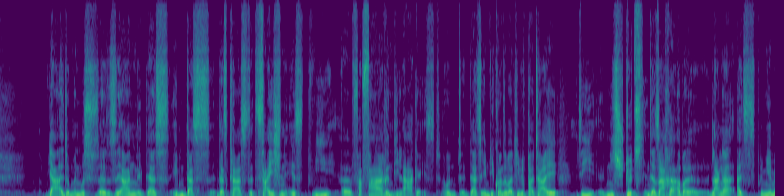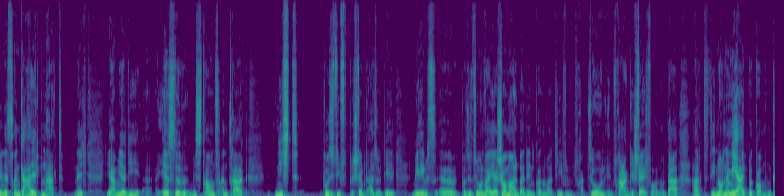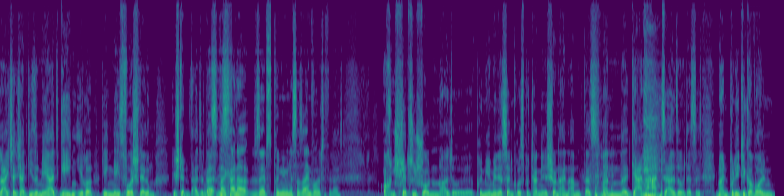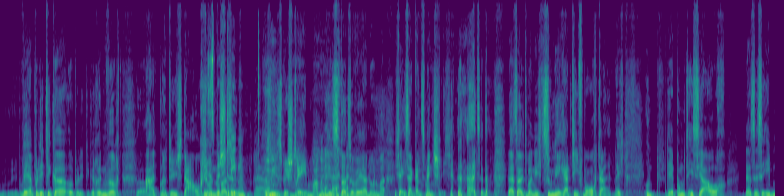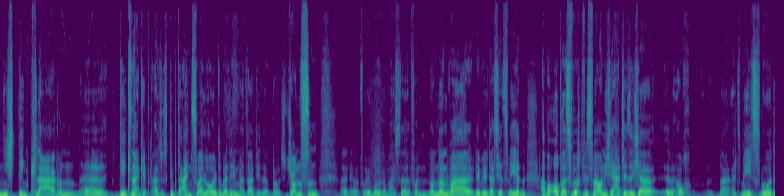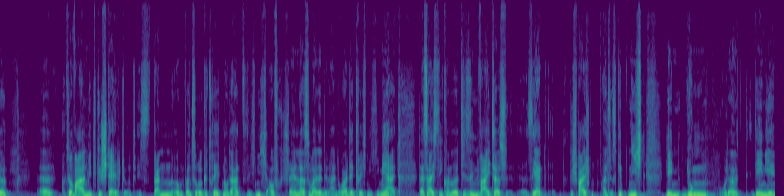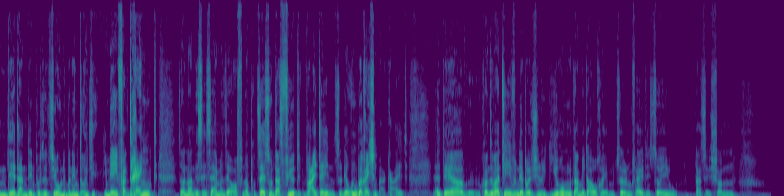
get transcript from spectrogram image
Ja, also man muss äh, sagen, dass eben das das klarste Zeichen ist, wie äh, verfahren die Lage ist. Und äh, dass eben die konservative Partei sie nicht stützt in der Sache, aber äh, lange als Premierministerin gehalten hat. Nicht? Die haben ja die äh, erste Misstrauensantrag nicht positiv bestimmt. Also die Mays äh, Position war ja schon mal bei den konservativen Fraktionen in Frage gestellt worden. Und da hat sie noch eine Mehrheit bekommen. Und gleichzeitig hat diese Mehrheit gegen ihre, gegen Mays Vorstellung gestimmt. Also das weil, weil keiner selbst Premierminister sein wollte vielleicht. Ach, ich schätze schon. Also äh, Premierminister in Großbritannien ist schon ein Amt, das man äh, gerne hat. Also das ist, ich meine, Politiker wollen, wer Politiker oder Politikerin wird, hat natürlich da auch dieses schon Bestreben. was. Also dieses Bestreben, mal Minister zu werden und mal, ist ja, ist ja ganz menschlich. Also das, das sollte man nicht zu negativ beurteilen, nicht? Und der Punkt ist ja auch, dass es eben nicht den klaren äh, Gegner gibt. Also es gibt ein, zwei Leute, bei denen man sagt, dieser Boris Johnson, äh, der vorher Bürgermeister von London war, der will das jetzt werden. Aber ob es wird, wissen wir auch nicht. Er hatte sich ja äh, auch, als Mace wurde, äh, zur Wahl mitgestellt und ist dann irgendwann zurückgetreten oder hat sich nicht aufstellen lassen, weil er den Eindruck hat, er kriegt nicht die Mehrheit. Das heißt, die Konservativen sind weiter sehr gespalten. Also es gibt nicht den Jungen oder denjenigen, der dann den Positionen übernimmt und die, May verdrängt, sondern es ist ein sehr offener Prozess und das führt weiterhin zu der Unberechenbarkeit äh, der Konservativen, der britischen Regierung und damit auch eben zum Verhältnis zur EU. Das ist schon,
